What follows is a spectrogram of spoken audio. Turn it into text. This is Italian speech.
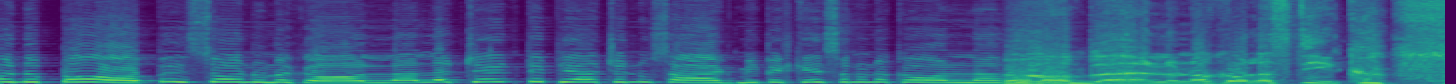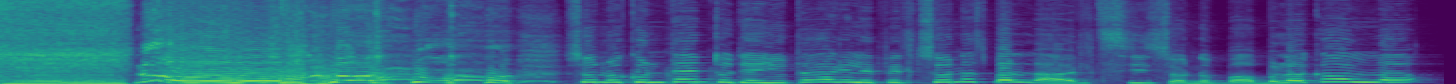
Sono Bob e sono una colla. La gente piace usarmi perché sono una colla. Oh, bello, una colla stick. Sono contento di aiutare le persone a sballarsi. Sono Bob la colla.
